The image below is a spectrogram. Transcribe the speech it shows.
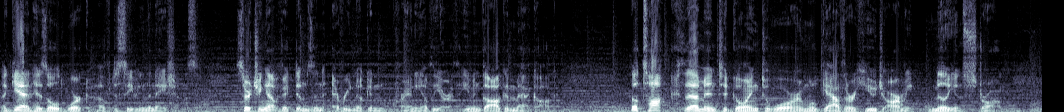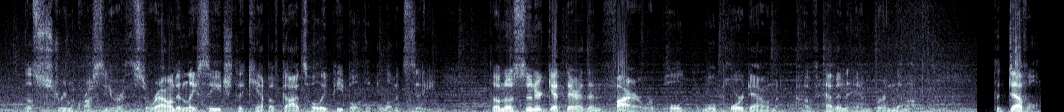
again his old work of deceiving the nations, searching out victims in every nook and cranny of the earth, even Gog and Magog. He'll talk them into going to war and will gather a huge army, millions strong. They'll stream across the earth, surround and lay siege to the camp of God's holy people, the beloved city. They'll no sooner get there than fire will, will pour down of heaven and burn them up. The devil,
